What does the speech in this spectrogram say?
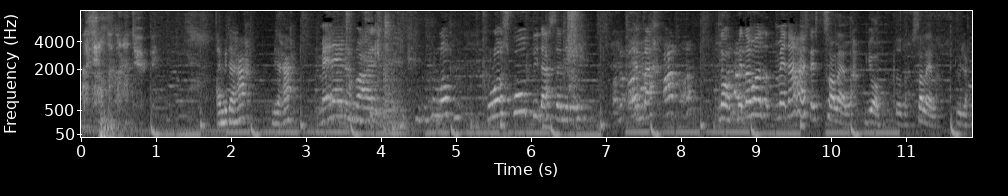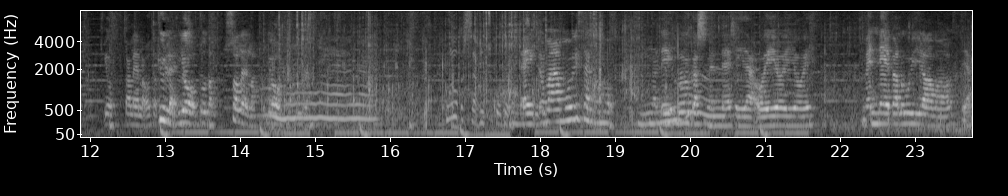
Ai siellä on takana tyyppi. Ai mitä hä? Mitä hä? Mene nyt vaan. Mulla on, mulla on skuutti tässä niin. En mä... No, me, tavata, me nähdään sitten Salella. Joo, tuota, Salella. Kyllä. Joo, Salella ota. Kyllä, joo, tuota, salella, joo. Luukas sä nyt skuutin. Eikö mä muistan, kun mun... Mä niin ruukas menee siitä, oi oi oi. Menneepä lujaa vauhtia.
